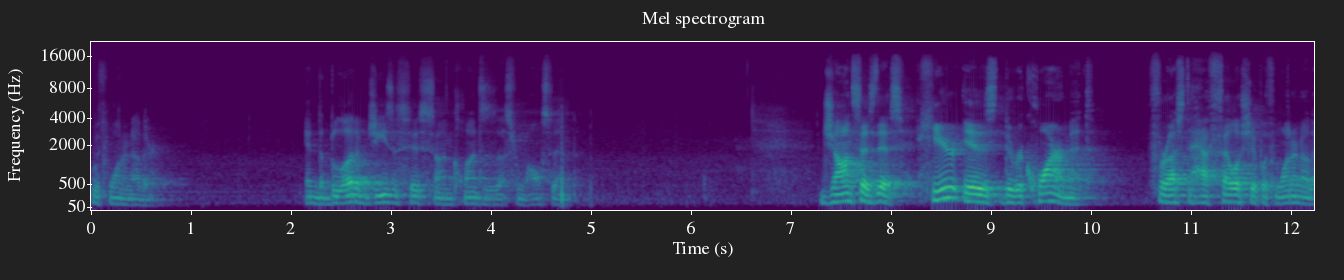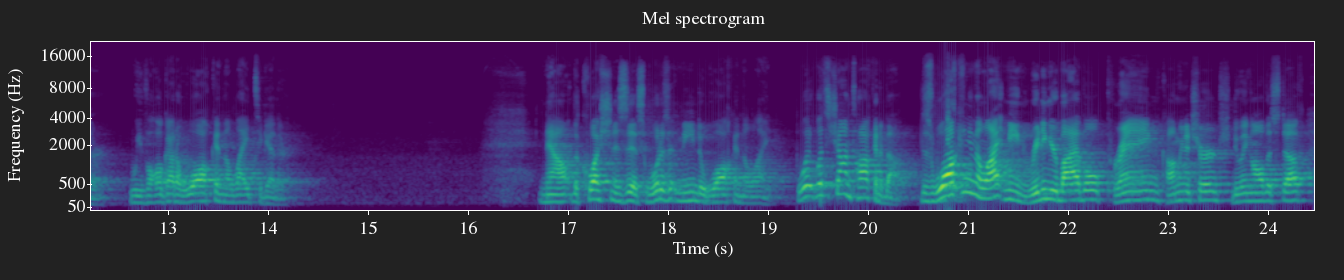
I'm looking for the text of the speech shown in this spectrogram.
with one another. And the blood of Jesus, his son, cleanses us from all sin. John says this here is the requirement for us to have fellowship with one another. We've all got to walk in the light together. Now, the question is this what does it mean to walk in the light? what's John talking about? Does walking in the light mean reading your Bible, praying, coming to church, doing all this stuff?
